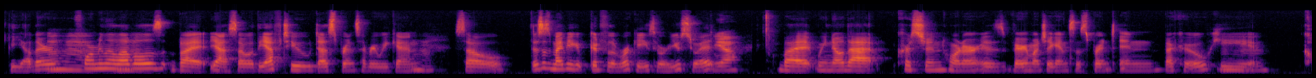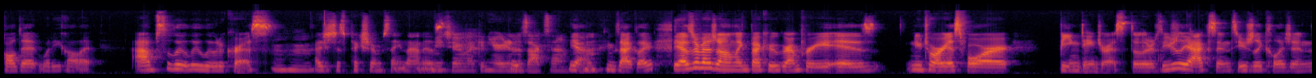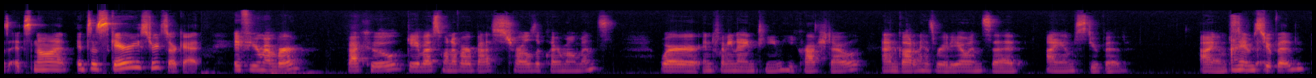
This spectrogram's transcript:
the other Mhm, formula mhm. levels, but yeah, so the F2 does sprints every weekend. Mhm. So this is might be good for the rookies who are used to it. Yeah. But we know that Christian Horner is very much against the sprint in Baku. He Mhm. called it, what do you call it? Absolutely ludicrous. Mhm. I just picture him saying that Me is too. I can hear it in his accent. yeah, exactly. The Azerbaijan like Baku Grand Prix is notorious for being dangerous. So there's usually accidents, usually collisions. It's not it's a scary street circuit. If you remember, Baku gave us one of our best Charles Leclerc moments, where in 2019 he crashed out and got on his radio and said, "I am stupid. I am. Stupid. I am stupid.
